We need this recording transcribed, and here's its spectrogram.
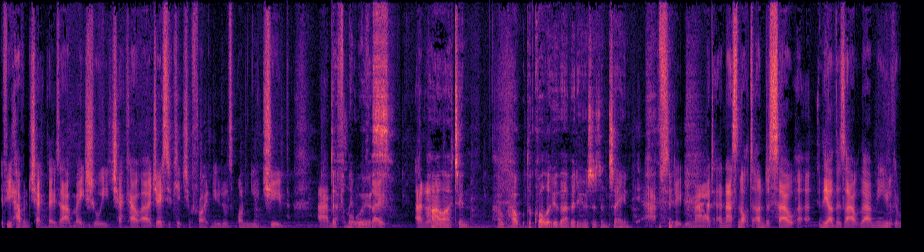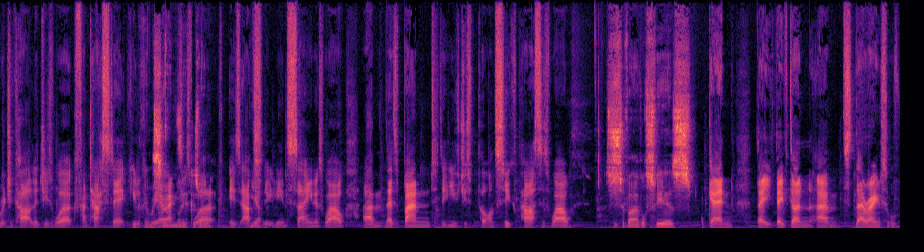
if you haven't checked those out, make sure you check out uh, Joseph Kitchen Fried Noodles on YouTube. Um, Definitely worth those. And highlighting how, how the quality of their videos is insane. absolutely mad. And that's not to undersell uh, the others out there. I mean, you look at Richard Cartledge's work, fantastic. You look at Rio X's work well. is absolutely insane as well. Um, there's a band that you've just put on Suka Pass as well. Survival spheres. Again, they they've done um, their own sort of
